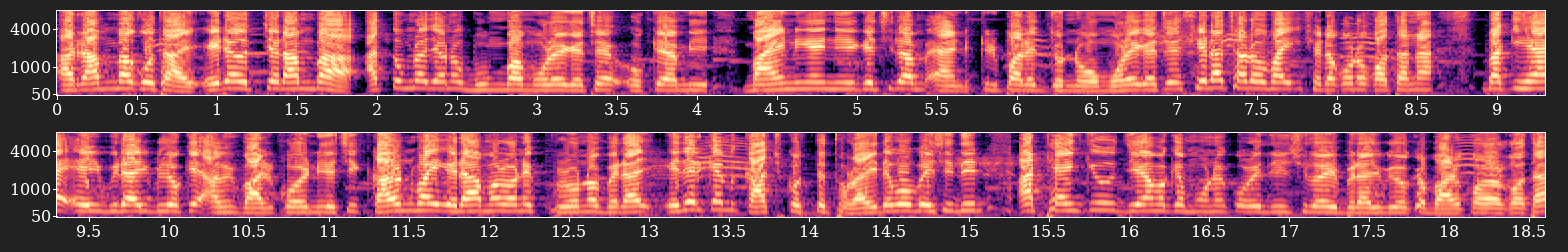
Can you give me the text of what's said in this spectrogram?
আর রাম্বা কোথায়? এটা হচ্ছে রাম্বা। আর তোমরা জানো, বুম্বা মরে গেছে। ওকে আমি মাইনিংয়ে নিয়ে গেছিলাম অ্যান্ড ক্রিপারের জন্য ও মরে গেছে। সেটা ছাড়ো ভাই, সেটা কোনো কথা না। বাকি হ্যাঁ এই বিড়ালগুলোকে আমি বার করে নিয়েছি। কারণ ভাই, এরা আমার অনেক পুরনো বিড়াল। এদেরকে আমি কাজ করতে থোড়াই দেবো বেশি দিন। আর থ্যাংক ইউ যে আমাকে মনে করে দিয়েছিল এই বিড়ালগুলোকে বার করার কথা।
